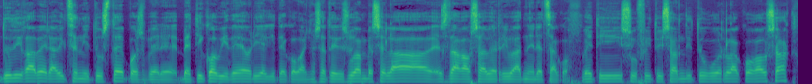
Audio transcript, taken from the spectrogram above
dudi gabe erabiltzen dituzte, pues bere, betiko bide hori egiteko, baina esate dizuan bezala ez da gauza berri bat niretzako. Beti sufritu izan ditugu erlako gauzak,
